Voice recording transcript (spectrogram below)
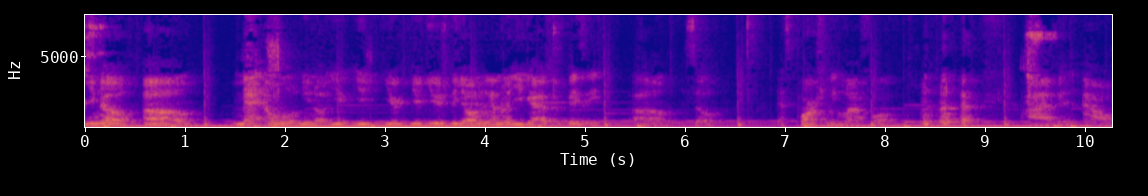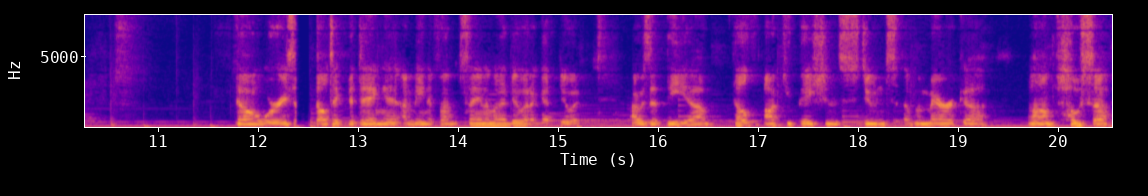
you know, um, Matt, I won't. You know, you you you're, you're usually on, and I know you guys are busy. Um, so that's partially my fault. I've been out. No worries. I'll take the ding. I mean, if I'm saying I'm going to do it, I got to do it. I was at the um, Health Occupation Students of America, um, HOSA.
